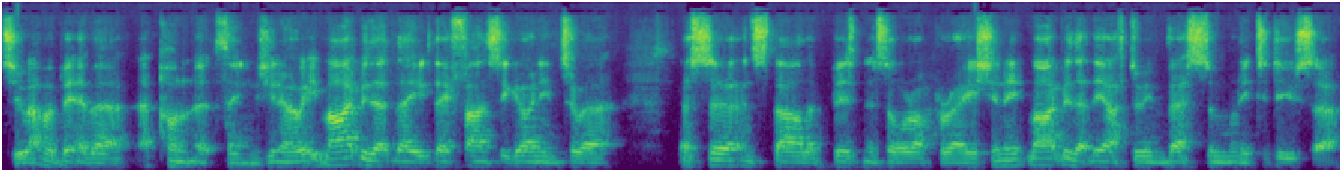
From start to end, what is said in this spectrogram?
to have a bit of a, a, punt at things. You know, it might be that they they fancy going into a, a certain style of business or operation. It might be that they have to invest some money to do so.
